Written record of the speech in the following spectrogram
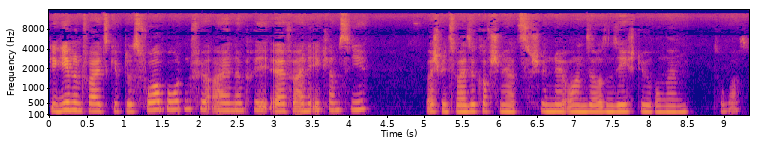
Gegebenenfalls gibt es Vorboten für eine, Prä äh, für eine Eklampsie, beispielsweise Kopfschmerz, Schwindel, Ohrensausen, Sehstörungen, sowas.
